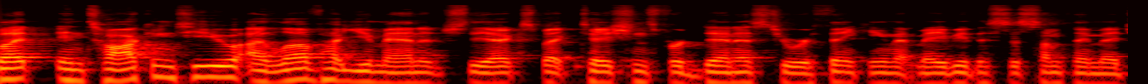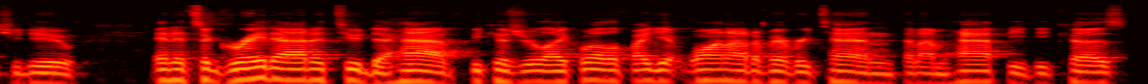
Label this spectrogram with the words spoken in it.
But in talking to you, I love how you manage the expectations for dentists who are thinking that maybe this is something that you do. And it's a great attitude to have because you're like well if i get one out of every 10 then i'm happy because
